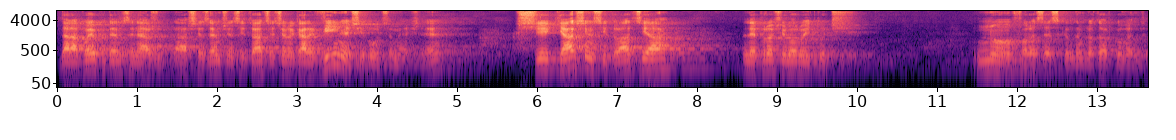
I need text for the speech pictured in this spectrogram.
dar apoi putem să ne așezăm și în situația celor care vine și mulțumește și chiar și în situația leproșilor uituci. Nu folosesc întâmplător cuvântul.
